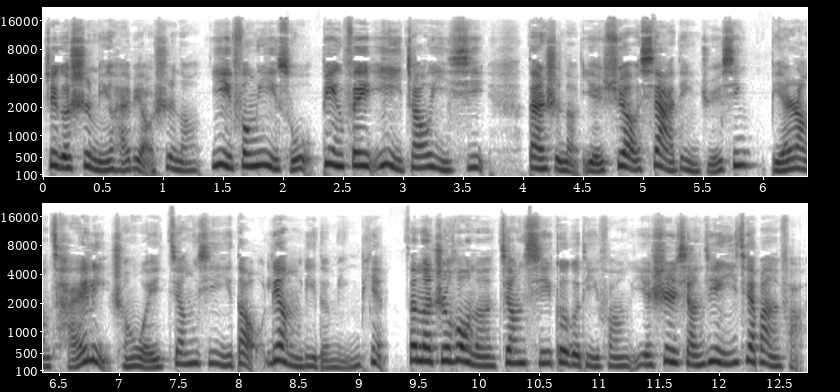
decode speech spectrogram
这个市民还表示呢，一风一俗并非一朝一夕，但是呢，也需要下定决心，别让彩礼成为江西一道亮丽的名片。在那之后呢，江西各个地方也是想尽一切办法，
